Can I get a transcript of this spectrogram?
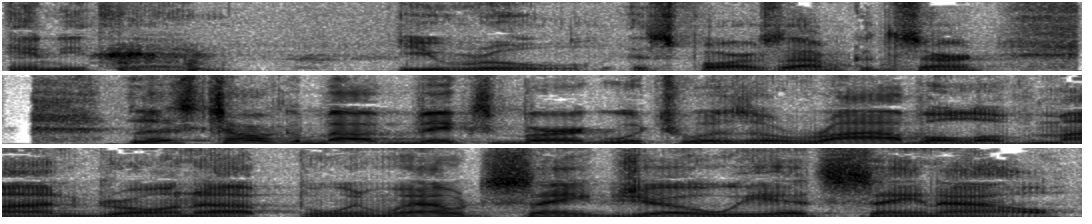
anything you rule, as far as I'm concerned. Let's talk about Vicksburg, which was a rival of mine growing up. When we went to St. Joe, we had St. Al,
